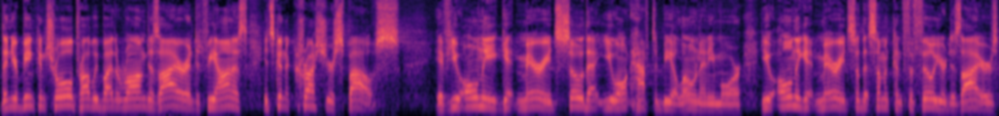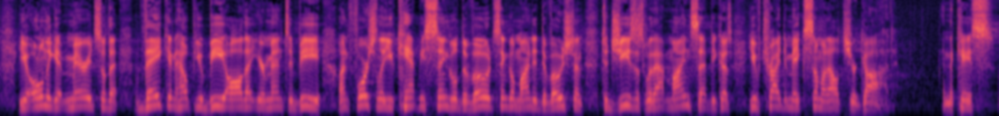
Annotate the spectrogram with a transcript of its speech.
then you're being controlled probably by the wrong desire. And to be honest, it's going to crush your spouse. If you only get married so that you won't have to be alone anymore, you only get married so that someone can fulfill your desires, you only get married so that they can help you be all that you're meant to be. Unfortunately, you can't be single devote, single-minded devotion to Jesus with that mindset because you've tried to make someone else your God. In the case,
